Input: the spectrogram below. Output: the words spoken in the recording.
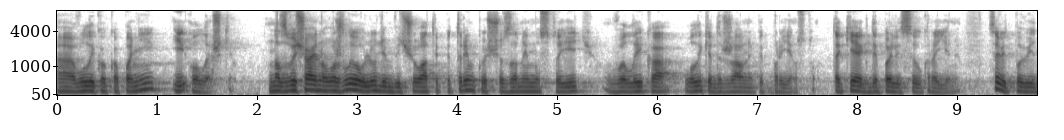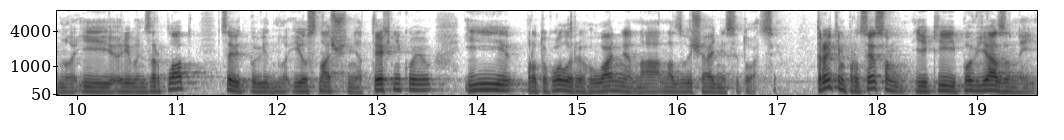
е, Великокопані і Олешки. Надзвичайно важливо людям відчувати підтримку, що за ними стоїть велика, велике державне підприємство, таке як ДП «Ліси України. Це відповідно і рівень зарплат, це відповідно і оснащення технікою, і протоколи реагування на надзвичайні ситуації. Третім процесом, який пов'язаний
